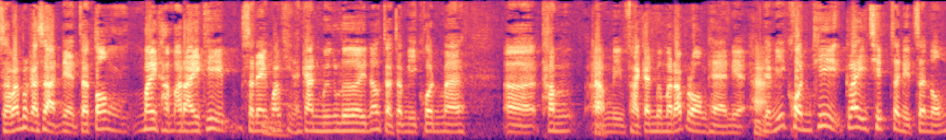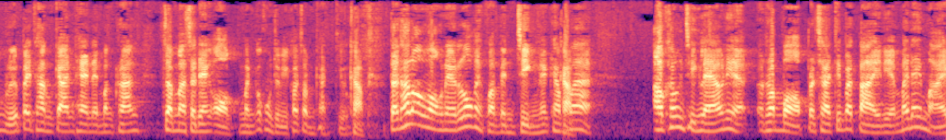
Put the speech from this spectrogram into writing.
สถาบันพระมหากษัตริย์เนี่ยจะต้องไม่ทำอะไรที่แสดงความคิดทางการเมืองเลย นอกจากจะมีคนมาเอ่อทำครับเอ่อมีฝ่ายการเมืองมารับรองแทนเนี่ยฮะอย่างนี้คนที่ใกล้ชิดสนิทสนม หรือไปทำการแทนในบางครั้ง จะมาแสดงออกมันก็คงจะมีข้อจำกัดอยู่ครับแต่ถ้าเรามองในโลกแห่งความเป็นจริงนะครับครับว่า เอาเข้าจริงๆแล้วเนี่ยระบอบประชาธิปไตยเนี่ยไม่ได้หมาย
